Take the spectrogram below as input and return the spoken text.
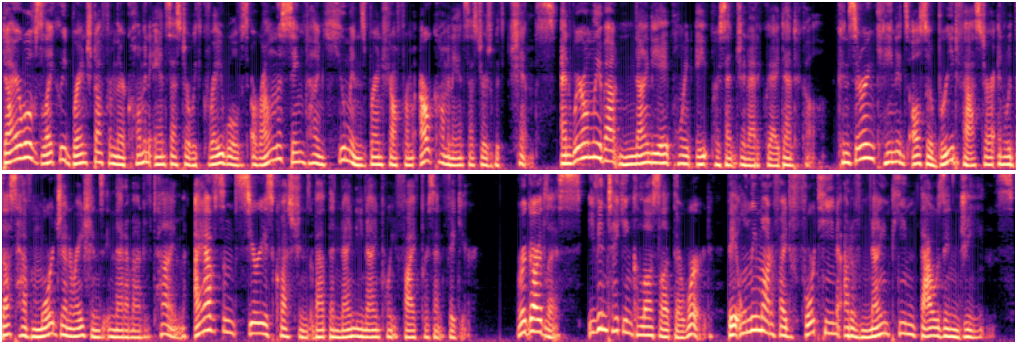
direwolves likely branched off from their common ancestor with grey wolves around the same time humans branched off from our common ancestors with chimps, and we're only about 98.8% genetically identical. Considering canids also breed faster and would thus have more generations in that amount of time, I have some serious questions about the 99.5% figure. Regardless, even taking Colossal at their word, they only modified 14 out of 19,000 genes.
